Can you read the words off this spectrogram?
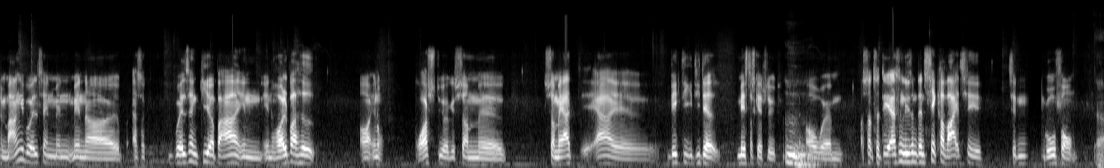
mange i Vueltaen, men, men uh, altså, Vueltaen giver bare en, en holdbarhed og en råstyrke, som, uh, som er, er uh, vigtig i de der mesterskabsløb. Mm. Og, uh, og så, så det er sådan ligesom den sikre vej til, til den gode form. Ja.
